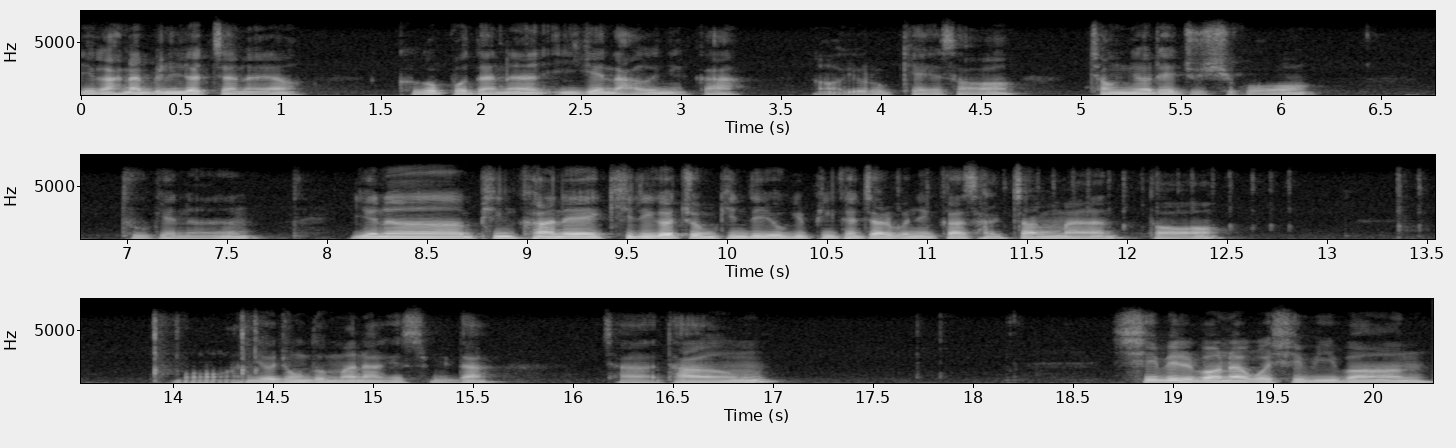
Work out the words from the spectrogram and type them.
얘가 하나 밀렸잖아요. 그것보다는 이게 나으니까 어, 이렇게 해서 정렬해 주시고 두 개는 얘는 빈칸의 길이가 좀 긴데 여기 빈칸 짧으니까 살짝만 더 뭐 한 요 정도만 하겠습니다. 자 다음 11번하고 12번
